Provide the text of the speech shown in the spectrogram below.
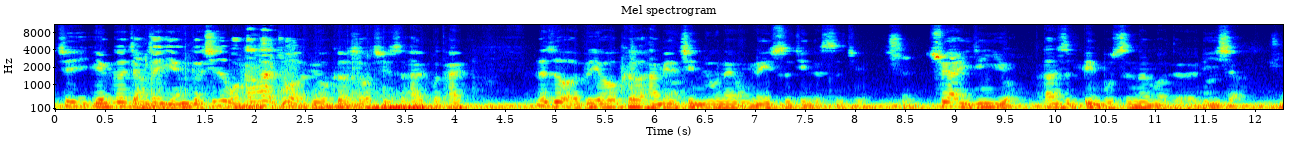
其实严格讲，最严格，其实我刚开始做耳鼻喉科的时候，其实还不太，那时候耳鼻喉科还没有进入那种内视镜的世界，是。虽然已经有，但是并不是那么的理想。是。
